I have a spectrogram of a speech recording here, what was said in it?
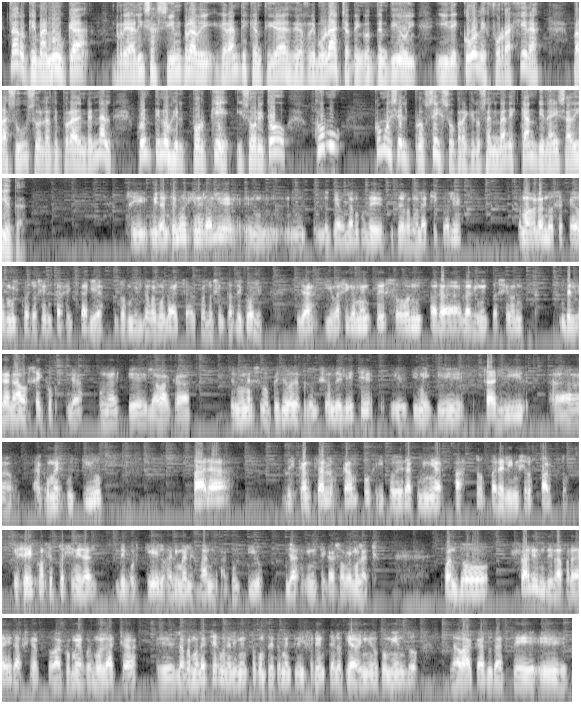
Claro que Manuca realiza siembra de grandes cantidades de remolacha, tengo entendido, y, y de coles forrajeras para su uso en la temporada invernal. Cuéntenos el por qué y sobre todo cómo, cómo es el proceso para que los animales cambien a esa dieta. Sí, mira, en términos generales, en, lo que hablamos de, remolacha y coles, estamos hablando de cerca de 2.400 hectáreas, 2.000 de remolacha, 400 de coles, ¿ya? Y básicamente son para la alimentación del ganado seco, ¿ya? Una vez que la vaca termina su periodo de producción de leche, eh, tiene que salir a, comer cultivos para descansar los campos y poder acuñar pasto para el inicio de los partos. Ese es el concepto general de por qué los animales van a cultivo, ya en este caso remolacha. Cuando salen de la pradera, ¿cierto?, a comer remolacha, eh, la remolacha es un alimento completamente diferente a lo que ha venido comiendo la vaca durante eh,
